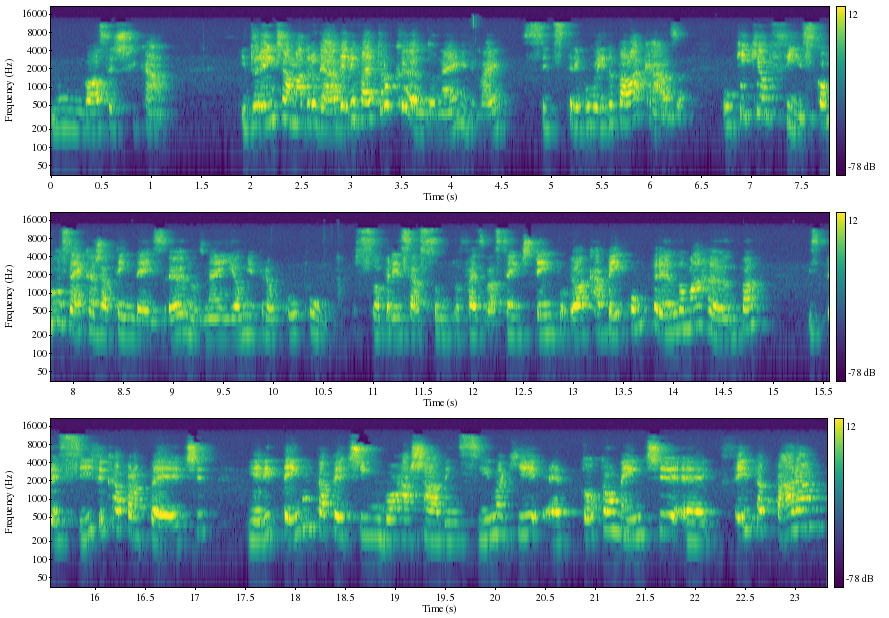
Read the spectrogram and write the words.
não gosta de ficar. E durante a madrugada ele vai trocando, né? Ele vai se distribuindo pela casa. O que, que eu fiz? Como o Zeca já tem 10 anos, né? E eu me preocupo sobre esse assunto faz bastante tempo, eu acabei comprando uma rampa específica para pet e ele tem um tapetinho borrachado em cima que é totalmente é, feita para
